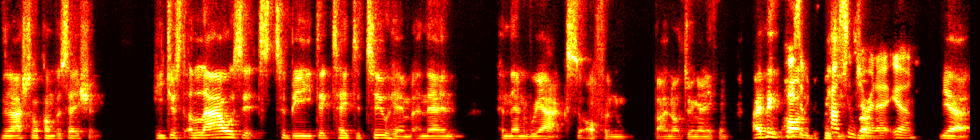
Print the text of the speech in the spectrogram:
the national conversation. He just allows it to be dictated to him and then and then reacts often by not doing anything. I think partly he's a because passenger he's in it, yeah. yeah,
